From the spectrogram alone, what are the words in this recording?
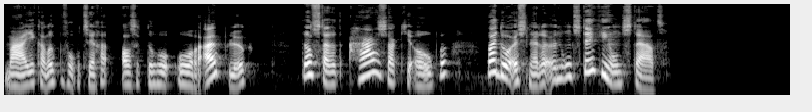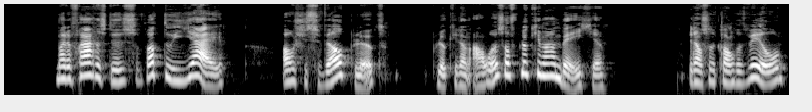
Maar je kan ook bijvoorbeeld zeggen, als ik de oren uitpluk, dan staat het haarzakje open, waardoor er sneller een ontsteking ontstaat. Maar de vraag is dus, wat doe jij als je ze wel plukt, pluk je dan alles of pluk je maar een beetje? En als een klant het wil,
